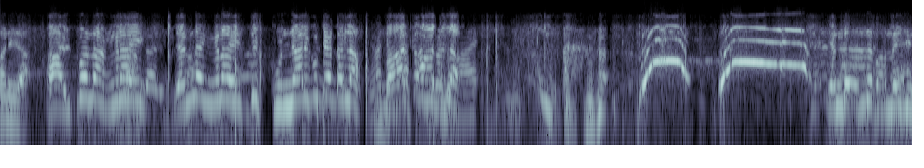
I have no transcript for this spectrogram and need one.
പണിയില്ല. ആ ഇപ്പൊ എന്താ അങ്ങനായി എന്താ ഇങ്ങനെ കുഞ്ഞാലിക്കുട്ടിട്ടല്ല കുഞ്ഞാലിക്കുട്ടിയായിട്ടല്ല ബാക്കി മാറ്റില്ല. എന്ത് എന്ത് പറഞ്ഞേക്ക്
